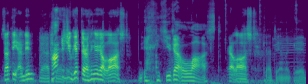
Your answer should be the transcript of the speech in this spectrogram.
Is that the ending? Yeah. How the did you get there? I think I got lost. End. you got lost. I got lost. God damn it, Gabe.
